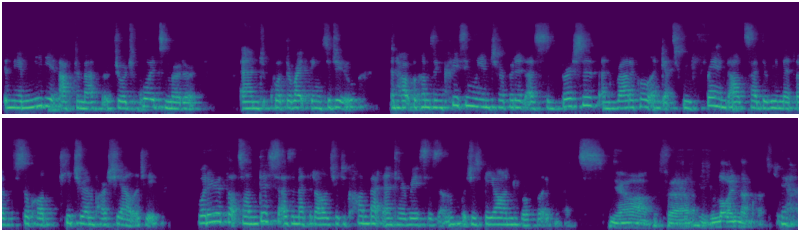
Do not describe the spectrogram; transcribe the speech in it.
in the immediate aftermath of George Floyd's murder and quote the right thing to do and how it becomes increasingly interpreted as subversive and radical and gets reframed outside the remit of so-called teacher impartiality. What are your thoughts on this as a methodology to combat anti-racism, which is beyond willful ignorance? Yeah, there's, uh, there's a lot in that question. Yeah.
